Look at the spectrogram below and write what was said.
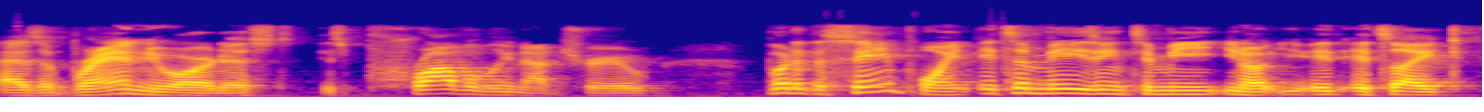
as a brand new artist is probably not true. But at the same point, it's amazing to me, you know, it, it's like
